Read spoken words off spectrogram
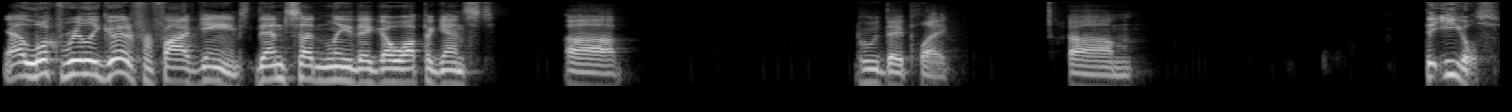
Yeah, look really good for 5 games. Then suddenly they go up against uh, who'd they play? Um, the Eagles.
